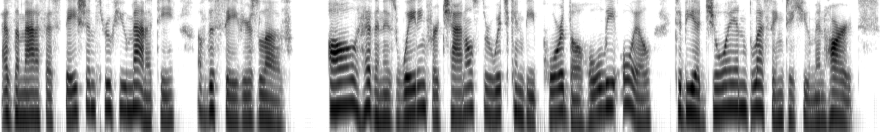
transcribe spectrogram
as the manifestation through humanity of the Savior's love. All heaven is waiting for channels through which can be poured the holy oil to be a joy and blessing to human hearts.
